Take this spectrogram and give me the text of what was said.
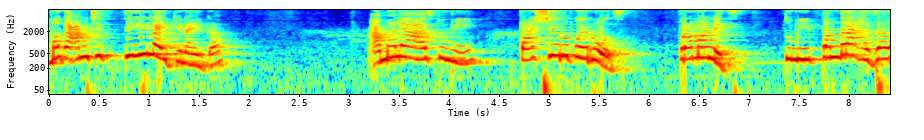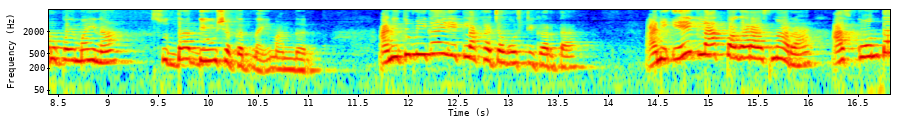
मग आमची तीही लायकी नाही का? आम्हाला आज तुम्ही पाचशे रुपये रोज प्रमाणेच तुम्ही पंधरा हजार रुपये महिना सुद्धा देऊ शकत नाही मानधन. आणि तुम्ही काय एक लाखाच्या गोष्टी करता? आणि एक लाख पगार असणारा आज कोणता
